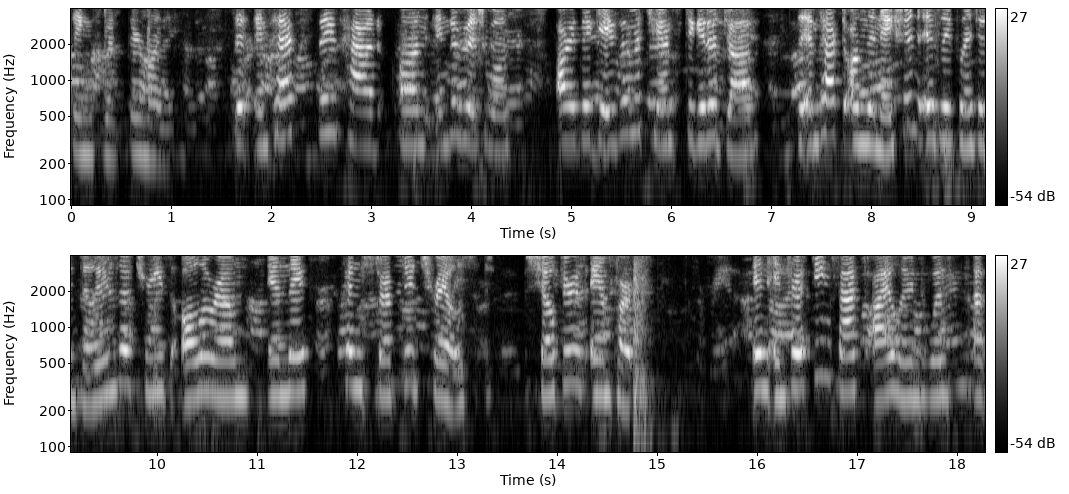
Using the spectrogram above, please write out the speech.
things with their money. The impacts they've had on individuals are they gave them a chance to get a job. The impact on the nation is they planted billions of trees all around and they constructed trails, shelters, and parks. An interesting fact I learned was uh,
